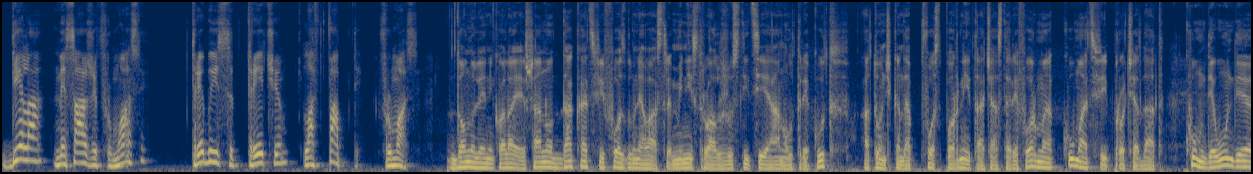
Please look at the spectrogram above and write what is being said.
De la mesaje frumoase trebuie să trecem la fapte frumoase. Domnule Nicolae Eșanu, dacă ați fi fost dumneavoastră ministru al justiției anul trecut, atunci când a fost pornită această reformă, cum ați fi procedat? Cum, de unde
